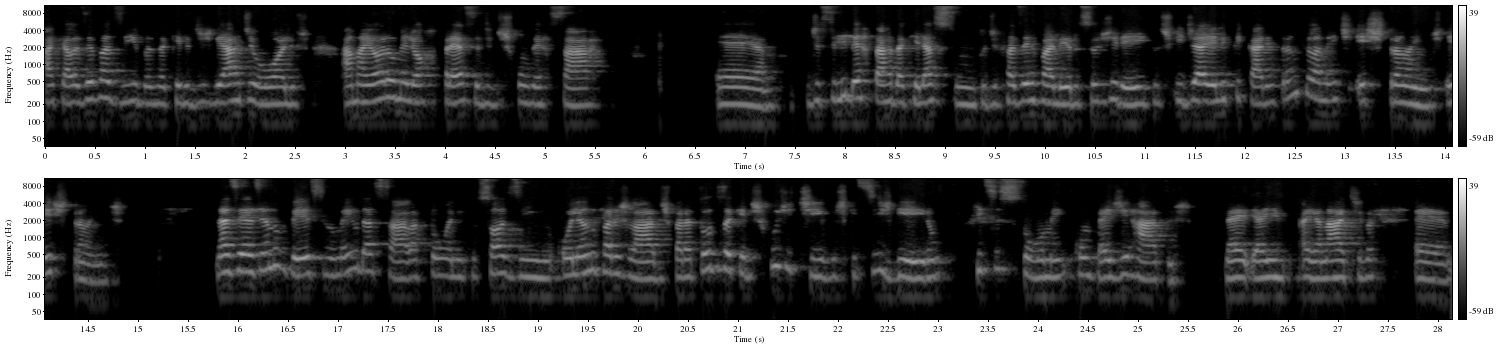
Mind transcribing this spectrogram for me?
aquelas evasivas, aquele desviar de olhos, a maior ou melhor pressa de desconversar, é, de se libertar daquele assunto, de fazer valer os seus direitos e de a ele ficarem tranquilamente estranhos, estranhos. Naziazeno vê-se no meio da sala, atônito, sozinho, olhando para os lados, para todos aqueles fugitivos que se esgueiram, que se somem com pés de ratos. Né? E aí, aí a narrativa é,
